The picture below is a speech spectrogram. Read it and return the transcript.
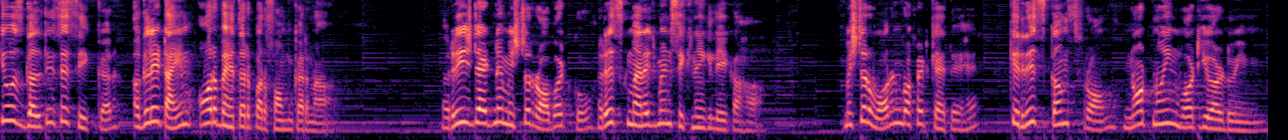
कि उस गलती से सीखकर अगले टाइम और बेहतर परफॉर्म करना। रिच डैड ने मिस्टर रॉबर्ट को रिस्क मैनेजमेंट सीखने के लिए कहा। मिस्टर वॉरेन बफेट कहते हैं कि risk comes from not knowing what you are doing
